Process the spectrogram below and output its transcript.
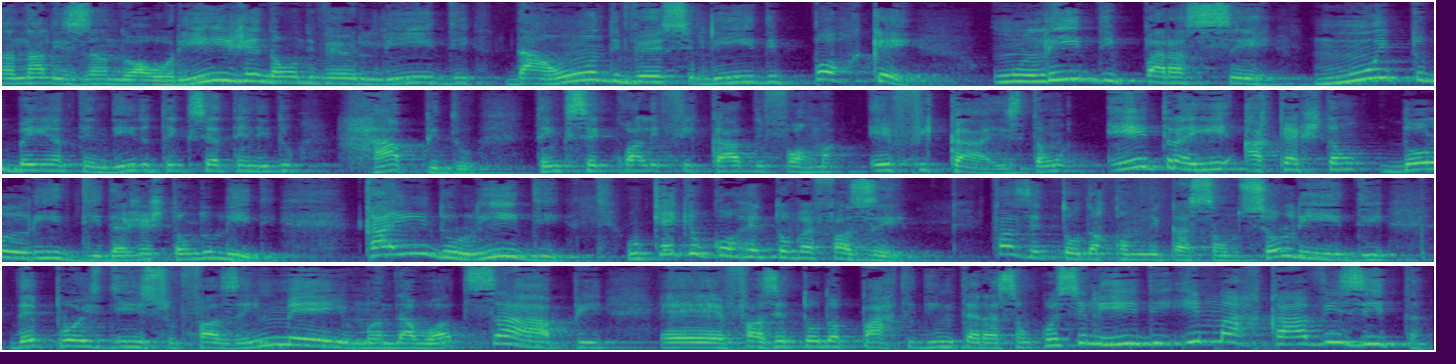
analisando a origem, de onde veio o lead, da onde veio esse lead, por quê? Um lead para ser muito bem atendido tem que ser atendido rápido, tem que ser qualificado de forma eficaz. Então entra aí a questão do lead, da gestão do lead. Caindo o lead, o que é que o corretor vai fazer? Fazer toda a comunicação do seu lead, depois disso fazer e-mail, mandar WhatsApp, é, fazer toda a parte de interação com esse lead e marcar a visita.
